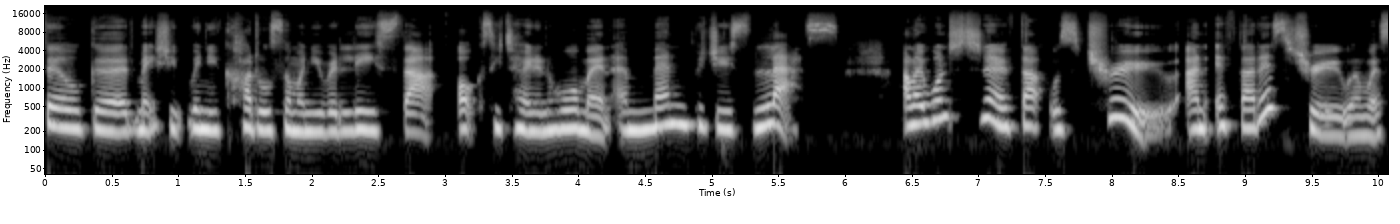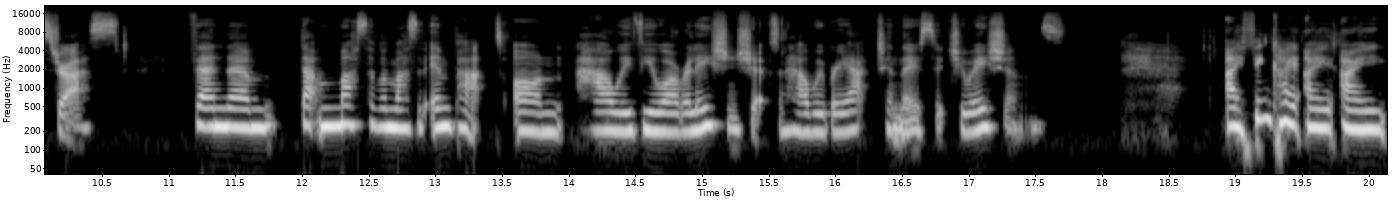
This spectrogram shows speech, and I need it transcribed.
feel good, makes you, when you cuddle someone, you release that oxytocin hormone, and men produce less. And I wanted to know if that was true. And if that is true when we're stressed, then um, that must have a massive impact on how we view our relationships and how we react in those situations. I think I I I,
